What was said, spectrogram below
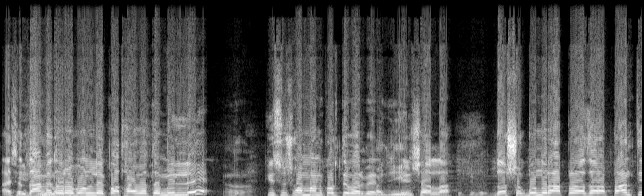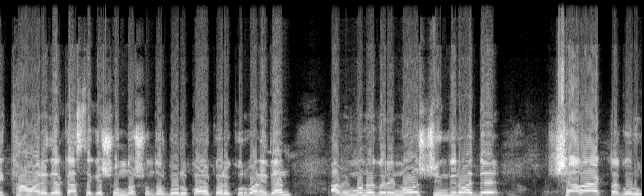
আচ্ছা দামে ধরে বললে কথা কথা মিললে কিছু সম্মান করতে পারবেন ইনশাল্লাহ দর্শক বন্ধুরা আপনারা যারা প্রান্তিক খামারিদের কাছ থেকে সুন্দর সুন্দর গরু ক্রয় করে কুরবানি দেন আমি মনে করি নৌ সিংদির মধ্যে সেরা একটা গরু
